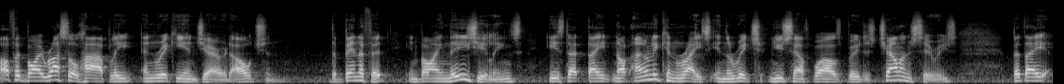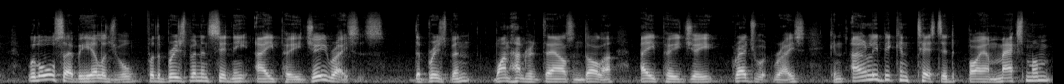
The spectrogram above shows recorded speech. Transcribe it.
offered by Russell Harpley and Ricky and Jared Olchen. The benefit in buying these yearlings is that they not only can race in the rich New South Wales Breeders' Challenge Series, but they will also be eligible for the Brisbane and Sydney APG races. The Brisbane $100,000 APG graduate race can only be contested by a maximum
